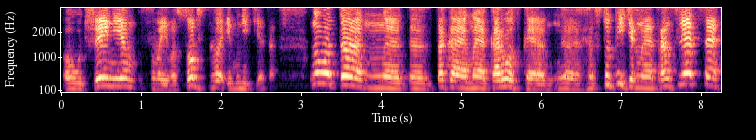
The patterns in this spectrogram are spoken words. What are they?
улучшением своего собственного иммунитета. Ну вот э, э, такая моя короткая э, вступительная трансляция,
